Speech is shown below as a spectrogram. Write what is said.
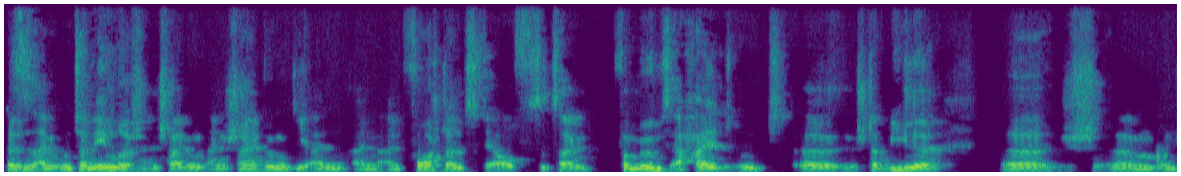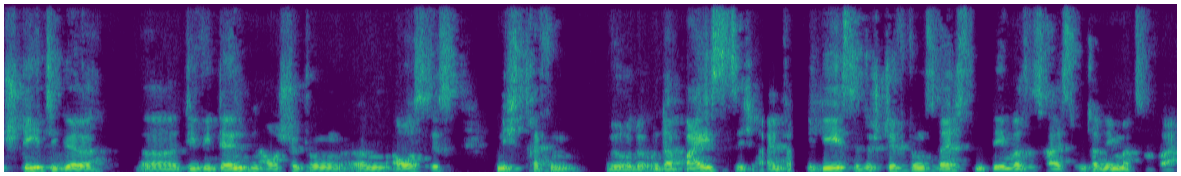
das ist eine unternehmerische Entscheidung und eine Entscheidung, die ein, ein, ein Vorstand, der auf sozusagen Vermögenserhalt und äh, stabile äh, ähm, und stetige äh, Dividendenausschüttung ähm, aus ist, nicht treffen würde. Und da beißt sich einfach die Geste des Stiftungsrechts mit dem, was es heißt, Unternehmer zu sein.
